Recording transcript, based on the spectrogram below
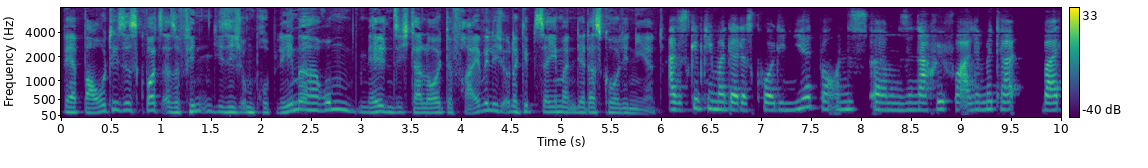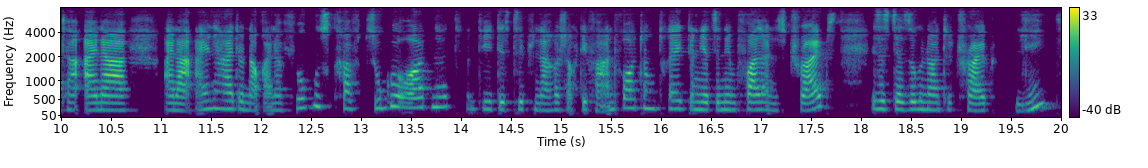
Wer baut diese Squads? Also finden die sich um Probleme herum? Melden sich da Leute freiwillig oder gibt es da jemanden, der das koordiniert? Also es gibt jemanden, der das koordiniert. Bei uns ähm, sind nach wie vor alle Mitarbeiter einer, einer Einheit und auch einer Führungskraft zugeordnet, die disziplinarisch auch die Verantwortung trägt. Und jetzt in dem Fall eines Tribes ist es der sogenannte Tribe Lead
